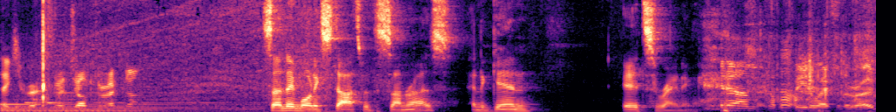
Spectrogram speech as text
Thank you, bro. Good job, director. Sunday morning starts with the sunrise, and again, it's raining. Um, a couple feet away from the road.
